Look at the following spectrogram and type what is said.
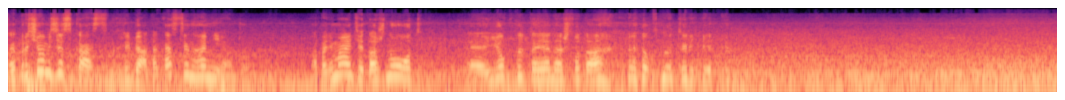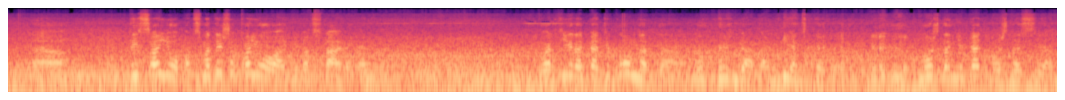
Так при чем здесь кастинг, ребята? Кастинга нету. А понимаете, должно вот э, ёкнуть, наверное, что-то внутри. Э, Ты свое, посмотри, что твое не подставили. Квартира пятикомнатная. Ну, ребята, нет. Можно не пять, можно семь.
